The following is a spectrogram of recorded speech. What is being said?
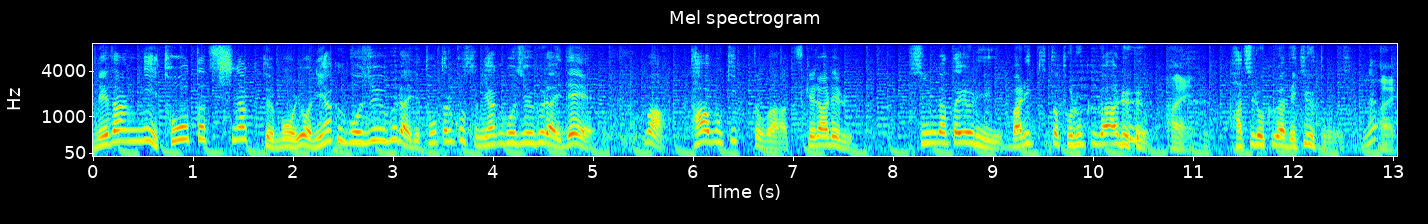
値段に到達しなくても要は250ぐらいでトータルコスト250ぐらいでまあターボキットが付けられる。新型より馬力とトルクがあるはい。86ができるってことですよね、はい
